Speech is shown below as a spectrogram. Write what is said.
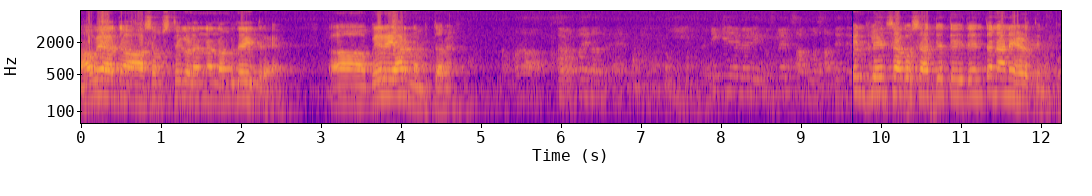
ನಾವೇ ಅದ ಆ ಸಂಸ್ಥೆಗಳನ್ನು ನಂಬದೇ ಇದ್ದರೆ ಬೇರೆ ಯಾರು ನಂಬುತ್ತಾರೆ ಇನ್ಫ್ಲೂಯೆನ್ಸ್ ಆಗೋ ಸಾಧ್ಯತೆ ಇದೆ ಅಂತ ನಾನೇ ಹೇಳ್ತೀನಪ್ಪ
